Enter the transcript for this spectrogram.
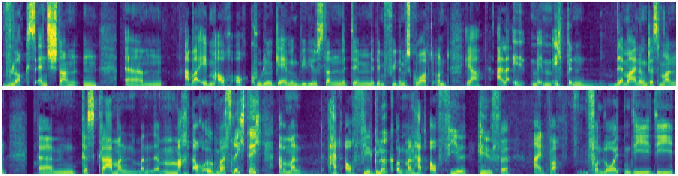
Vlogs entstanden. Aber eben auch, auch coole Gaming-Videos dann mit dem, mit dem Freedom Squad und ja, ich bin der Meinung, dass man ähm, das klar, man, man macht auch irgendwas richtig, aber man hat auch viel Glück und man hat auch viel Hilfe einfach von Leuten, die, die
